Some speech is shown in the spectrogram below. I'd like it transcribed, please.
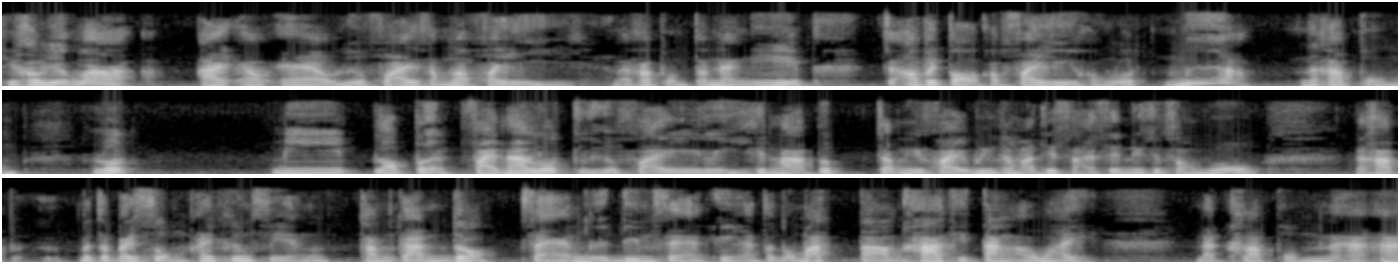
ที่เขาเรียกว่า ILL หรือไฟสำหรับไฟหลีนะครับ ผมตำแหน่งนี้จะเอาไปต่อกับไฟหลีของรถเมื่อนะครับ ผมรถมีเราเปิดไฟหน้ารถหรือไฟหลีขึ้นมาปุ๊บจะมีไฟวิ่งเข้ามาที่สายเส้นนี้ 12 โวลต์นะครับมันจะไปส่งให้เครื่องเสียงทำการดรอปแสงหรือดิมแสงเองอัตโนมัติตามค่าที่ตั้งเอาไว้นะครับ ผมนะฮะอ่า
